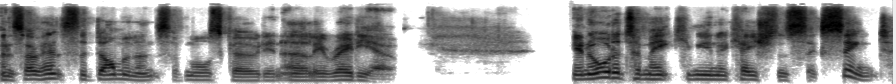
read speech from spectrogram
And so hence the dominance of Morse code in early radio. In order to make communications succinct,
